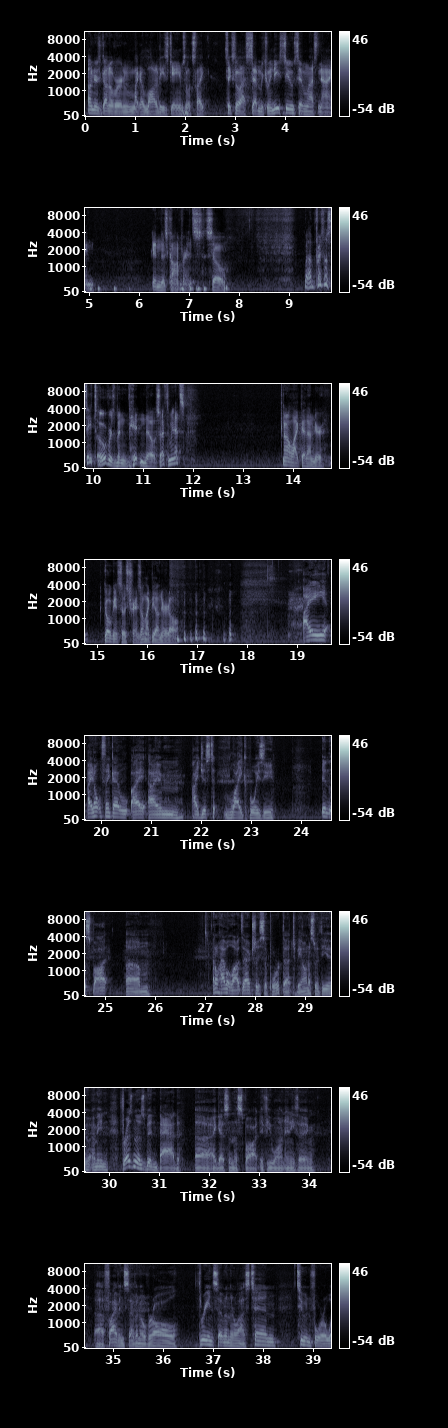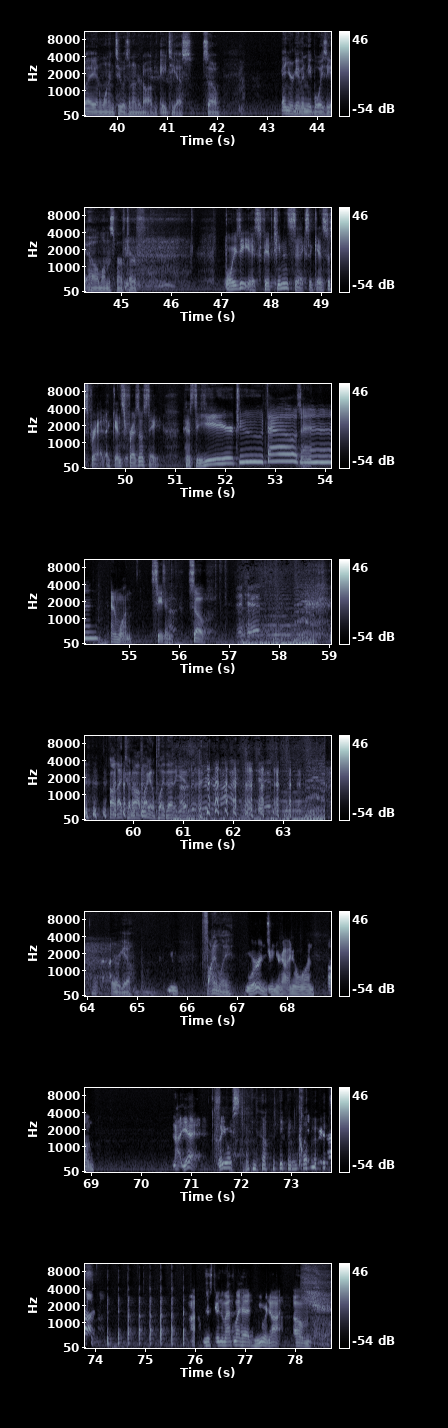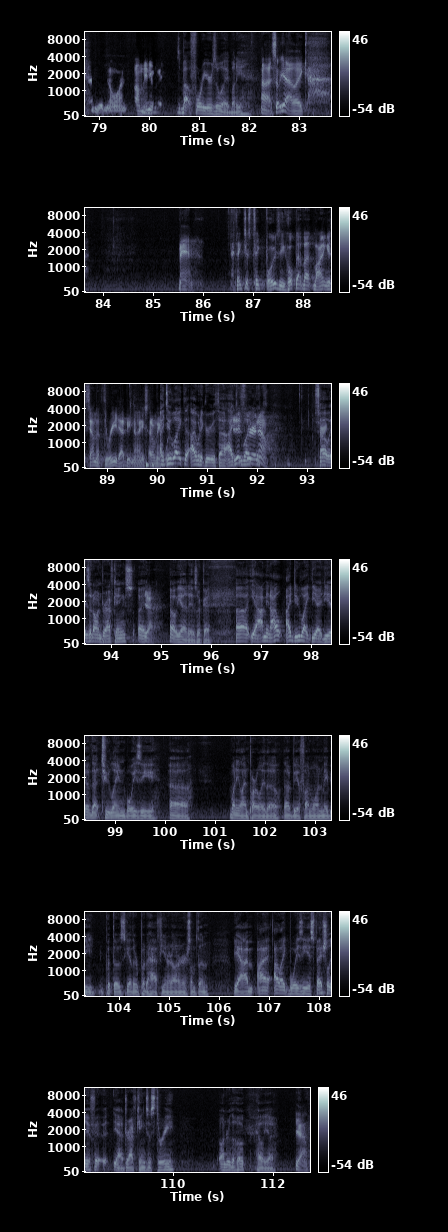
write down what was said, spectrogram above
under's gone over in like a lot of these games. It looks like six of the last seven between these two, seven the last nine in this conference. So, but Fresno State's over has been hitting though. So that's I mean that's I don't like that under. Go against those trends. I don't like the under at all. I I don't think I I I'm I just like Boise in the spot. Um, I don't have a lot to actually support that, to be honest with you. I mean, Fresno's been bad, uh, I guess, in this spot. If you want anything, uh, five and seven overall, three and seven in their last ten, two and four away, and one and two as an underdog ATS. So, and you're giving me Boise at home on the Smurf turf. Boise is 15 and 6 against the spread against Fresno State since the year 2001 season. So, Dickhead. Oh, that cut off. I got to play that again. How's it doing your eye, dickhead? There we go. You- Finally. you were in junior high, no one. Um, not yet. No, you Not even close. you were not. I'm just doing the math in my head. You were not. Um, no one. Um, anyway. It's about four years away, buddy. Uh, so yeah, like, man, I think just take Boise. Hope that that line gets down to three. That'd be nice. I don't think I do will. like that. I would agree with that. I It do is like three right now. Sorry. Oh, is it on DraftKings? Uh, Yeah. Oh, yeah, it is. Okay. Uh, yeah, I mean, I I do like the idea of that Tulane Boise uh, money line parlay though. That would be a fun one. Maybe put those together, put a half unit on it or something. Yeah, I'm, I I like Boise, especially if it, yeah DraftKings is three under the hook. Hell yeah. Yeah.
